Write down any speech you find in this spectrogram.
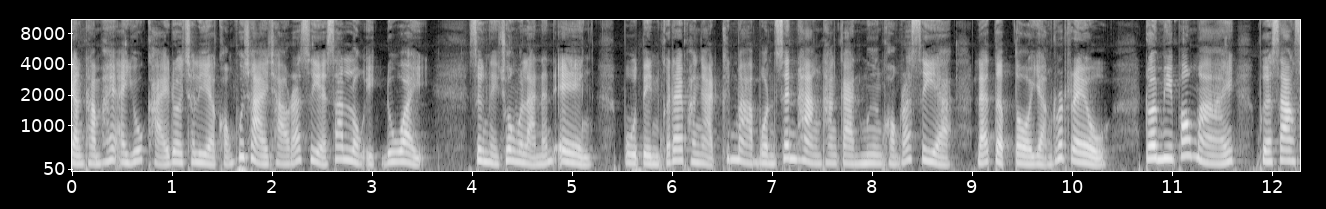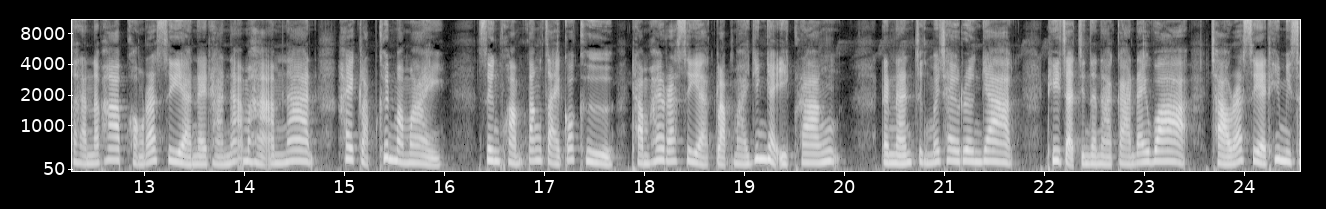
ยังทำให้อายุขัยโดยเฉลี่ยของผู้ชายชาวรัสเซียสั้นลงอีกด้วย ซึ่งในช่วงเวลานั้นเอง ปูตินก็ได้ผงาดขึ้นมาบนเส้นทางทางการเมืองของรัสเซีย และเติบโตอย่างรวดเร็ว โดยมีเป้าหมายเพื่อสร้างสถานภาพของรัสเซียในฐานะมหาอำนาจให้กลับขึ้นมาใหม่ ซึ่งความตั้งใจก็คือทำให้รัสเซียกลับมายิ่งใหญ่อีกครั้งดังนั้นจึงไม่ใช่เรื่องยาก ที่จะจินตนาการได้ว่า ชาวรัสเซียที่มีส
